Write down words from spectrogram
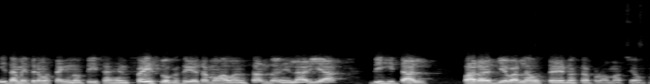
y también tenemos Tecnoticias en Facebook. Así que estamos avanzando en el área digital para llevarles a ustedes nuestra programación.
